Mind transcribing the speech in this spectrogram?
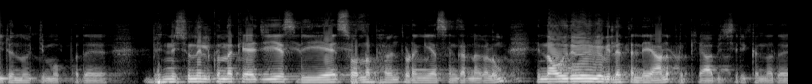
ഇരുന്നൂറ്റി മുപ്പത് ഭിന്നിച്ചു നിൽക്കുന്ന K G S D A Swarnabhavan തുടങ്ങിയ സംഘടനകളും ഇന്ന് ഔദ്യോഗിക വില തന്നെയാണ് പ്രഖ്യാപിച്ചിരിക്കുന്നത്.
